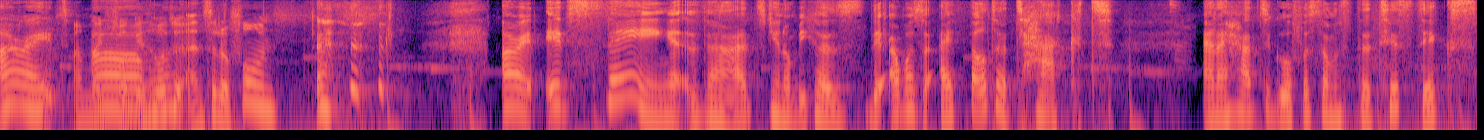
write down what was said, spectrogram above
All right. I might forget how um, to answer the phone. All right, it's saying that you know because the, I was I felt attacked, and I had to go for some statistics,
